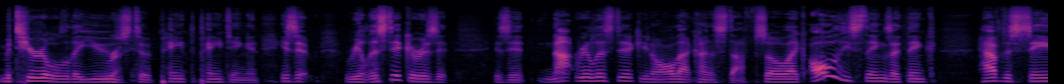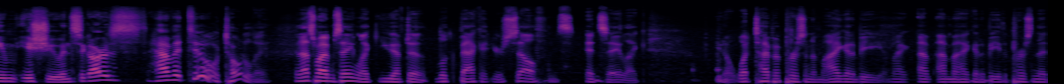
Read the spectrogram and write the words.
material they use Right. to paint the painting, and is it realistic or is it is it not realistic? You know, all that kind of stuff. So like all of these things, I think, have the same issue, and cigars have it too. Oh, totally. And that's why I'm saying like you have to look back at yourself and and say like, you know, what type of person am I going to be? Am I am, am I going to be the person that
